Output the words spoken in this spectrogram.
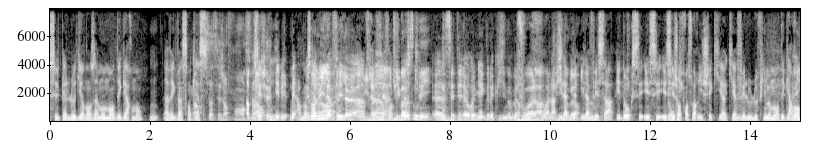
c'est le cas de le dire, dans un moment d'égarement mm. avec Vincent Cass ça c'est Jean-François. Ah, bah, mais, non, lui il a fait le, un, il a fait un, Franck Dubosc Movie. C'était le remake de la cuisine au beurre. Voilà, voilà, il a, il a, fait ça, et donc c'est Jean-François Richet qui a, qui a mm. Fait le, le film moment d'égarement.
